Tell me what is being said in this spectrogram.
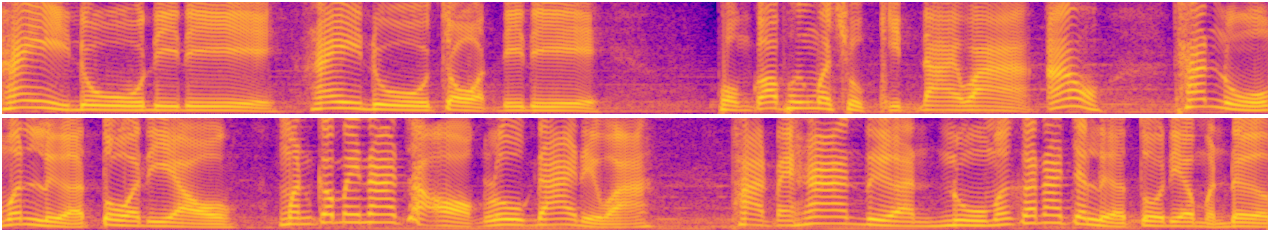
ให้ดูดีๆ ให้ดูโจทย์ดีๆ ผมก็เพิ่งมาฉุกคิดได้ว่า เอ้า ถ้าหนูมันเหลือตัวเดียว มันก็ไม่น่าจะออกลูกได้ดิวะ ผ่านไป 5 เดือนหนูมันก็น่าจะเหลือตัวเดียวเหมือนเดิม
